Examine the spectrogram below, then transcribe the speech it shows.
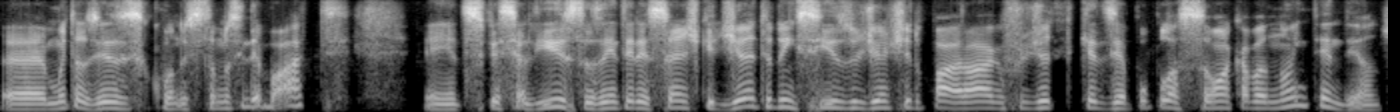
É, muitas vezes, quando estamos em debate entre especialistas, é interessante que diante do inciso, diante do parágrafo, diante, quer dizer, a população acaba não entendendo.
